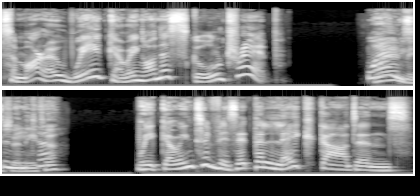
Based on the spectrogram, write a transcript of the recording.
Tomorrow we're going on a school trip. Where, Where Miss Anita? Anita? We're going to visit the lake gardens.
